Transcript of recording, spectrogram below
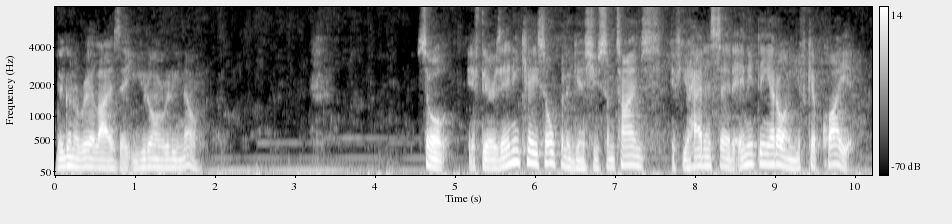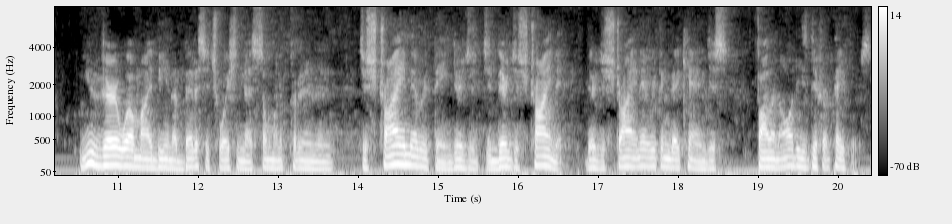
they're going to realize that you don't really know. So if there's any case open against you, sometimes if you hadn't said anything at all and you've kept quiet, you very well might be in a better situation than someone put in and just trying everything. They're just they're just trying it. They're just trying everything they can, just filing all these different papers.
